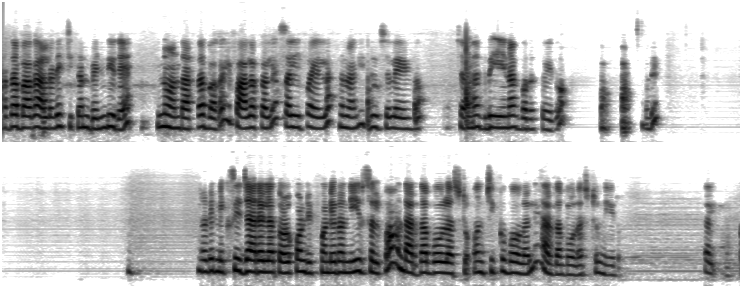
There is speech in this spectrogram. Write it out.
ಅರ್ಧ ಭಾಗ ಆಲ್ರೆಡಿ ಚಿಕನ್ ಬೆಂದಿದೆ. ಇನ್ನು ಒಂದು ಅರ್ಧ ಭಾಗ ಈ ಪಾಲಕಲ್ಲೇ ಸ್ವಲ್ಪ ಎಲ್ಲ ಚೆನ್ನಾಗಿ ಜ್ಯೂಸ್ ಎಲ್ಲ ಹಿಡಿದು ಚೆನ್ನಾಗಿ ಗ್ರೀನಾಗಿ ಬರುತ್ತೆ ಇದು. ನೋಡಿ. ನೋಡಿ ಮಿಕ್ಸಿ ಜಾರೆಲ್ಲ ತೊಳ್ಕೊಂಡು ಇಟ್ಕೊಂಡಿರೋ ನೀರು ಸ್ವಲ್ಪ ಒಂದು ಅರ್ಧ ಬೌಲ್ ಅಷ್ಟು, ಒಂದು ಚಿಕ್ಕ ಬೌಲಲ್ಲಿ ಅರ್ಧ ಬೌಲ್ ಅಷ್ಟು ನೀರು. ಸ್ವಲ್ಪ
